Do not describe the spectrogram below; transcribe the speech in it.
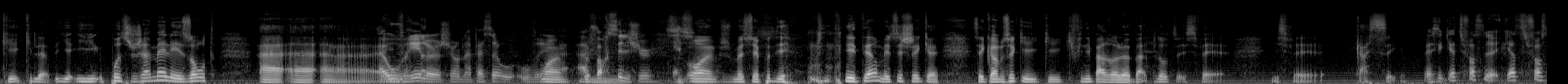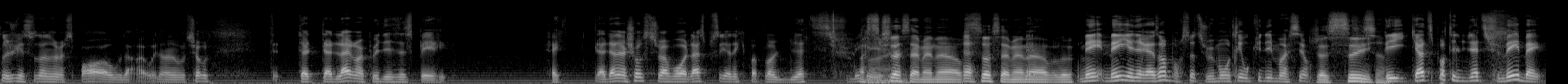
il pousse jamais les autres à. À, à- À ouvrir le jeu, on appelle ça ou- ouvrir, Ouais. à, à forcer le jeu. Ouais, je me souviens pas des, des termes, mais tu sais, je sais que c'est comme ça qu'il, finit par le battre. Puis l'autre, il se fait, il se fait casser. Parce que quand tu forces le, quand tu forces le jeu, que ce soit dans un sport ou dans, ou dans autre chose, t'as de l'air un peu désespéré. Fait que la dernière chose que tu vas avoir de l'air, c'est pour ça qu'il y en a qui portent leurs lunettes fumées. Ah, c'est ça, ça m'énerve. Ça, ça m'énerve. Mais mais il y a une raison pour ça. Tu veux montrer aucune émotion. Je le sais. Puis quand tu portes tes lunettes fumées, ben,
